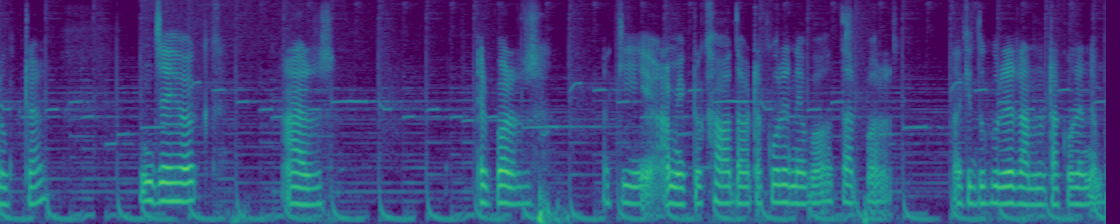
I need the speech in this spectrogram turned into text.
লুকটা যাই হোক আর এরপর আর কি আমি একটু খাওয়া দাওয়াটা করে নেব, তারপর আর কি দুপুরের রান্নাটা করে নেব।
